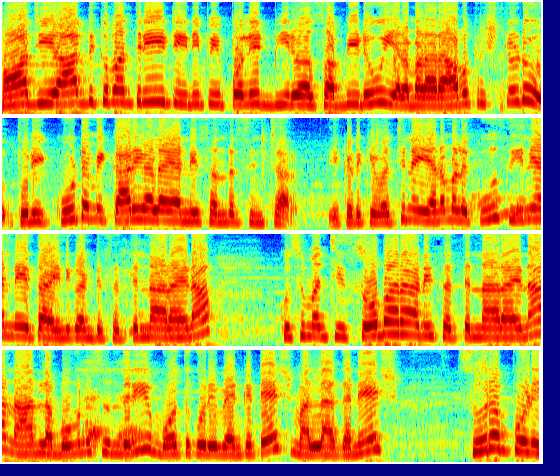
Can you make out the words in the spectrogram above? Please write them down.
మాజీ ఆర్థిక మంత్రి టీడీపీ పొలిట్ బ్యూరో సభ్యుడు యనమల రామకృష్ణుడు తురి కూటమి కార్యాలయాన్ని సందర్శించారు. ఇక్కడికి వచ్చిన యనమలకు సీనియర్ నేత ఇనుగంటి సత్యనారాయణ కుసుమంచి శోభారాణి సత్యనారాయణ నార్ల భువనసుందరి మోతుకూరి వెంకటేష్ మల్లా గణేష్ సూరంపూడి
